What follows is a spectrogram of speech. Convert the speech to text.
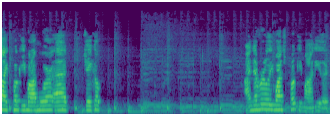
Like Pokemon more, uh, Jacob? I never really watched Pokemon either.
